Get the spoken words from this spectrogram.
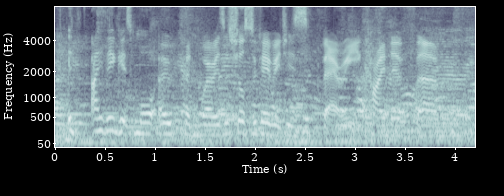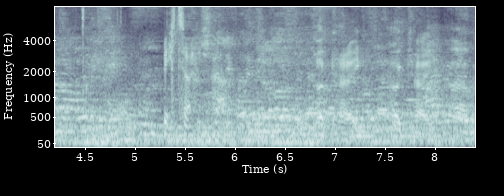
I think it's more open, whereas Shostakovich is very kind of um, bitter. Okay, okay. Um,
